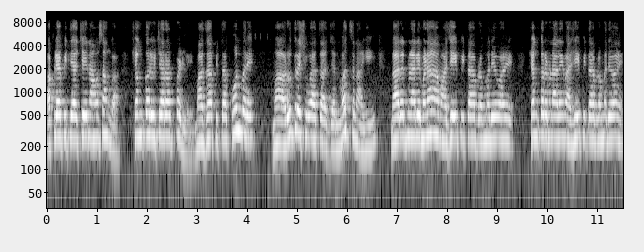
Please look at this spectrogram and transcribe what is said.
आपल्या पित्याचे नाव सांगा. शंकर विचारात पडले माझा पिता कोण बरे? महारुद्र शिवाचा जन्मच नाही. नारद म्हणाले म्हणा माझे पिता ब्रह्मदेव आहे. शंकर म्हणाले माझे पिता ब्रह्मदेव आहे.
